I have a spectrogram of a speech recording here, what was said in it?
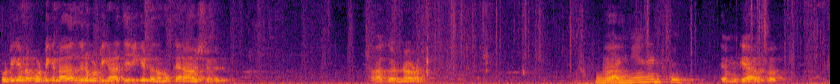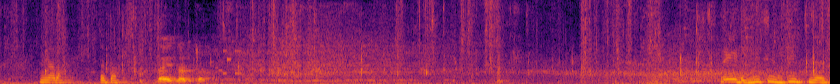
പൊട്ടിക്കണ്ട പൊട്ടിക്കണ്ട അതെന്തിനു പൊട്ടിക്കണം? അത് തിരിക്കട്ടെ നമുക്ക് ആവശ്യം വരും. ആ ഗണ്ണോടെ എം കെ ആൽഫ. എന്നടാ ഇതാ ഇതെടുത്തോ. Read, this is business.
